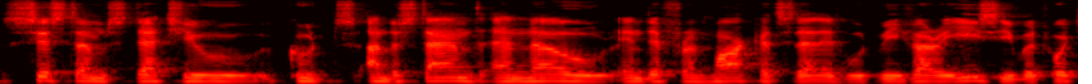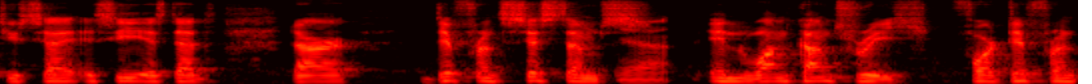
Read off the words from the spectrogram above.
systems that you could understand and know in different markets, then it would be very easy. But what you say, see is that there are different systems yeah. in one country for different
